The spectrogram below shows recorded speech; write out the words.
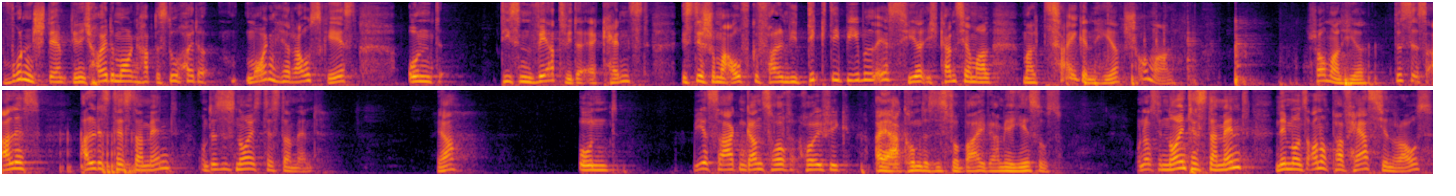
Wunsch, den ich heute Morgen habe, dass du heute Morgen hier rausgehst und diesen Wert wieder erkennst. Ist dir schon mal aufgefallen, wie dick die Bibel ist? Hier, ich kann es ja mal, mal zeigen hier. Schau mal. Schau mal hier. Das ist alles Altes Testament und das ist Neues Testament. Ja? Und wir sagen ganz häufig, ah ja, komm, das ist vorbei, wir haben ja Jesus. Und aus dem Neuen Testament nehmen wir uns auch noch ein paar Verschen raus,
